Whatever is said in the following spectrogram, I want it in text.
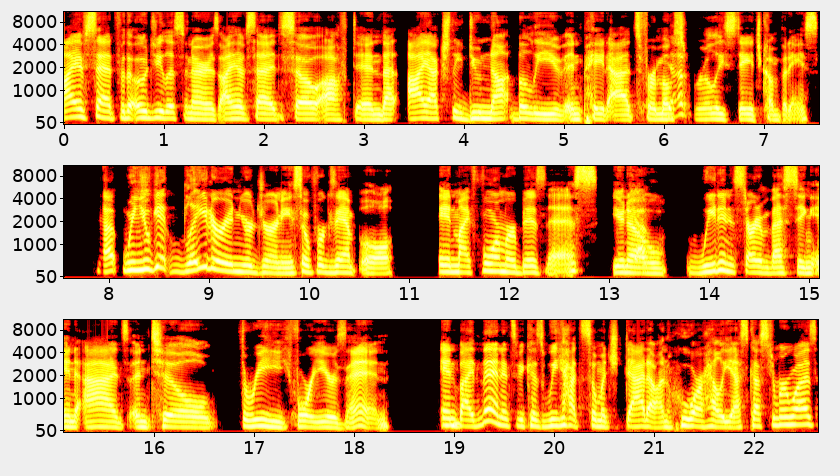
I have said for the OG listeners, I have said so often that I actually do not believe in paid ads for most yep. early stage companies. Yep. When you get later in your journey, so for example, in my former business, you know, yep. we didn't start investing in ads until three, four years in. And by then it's because we had so much data on who our hell yes customer was,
